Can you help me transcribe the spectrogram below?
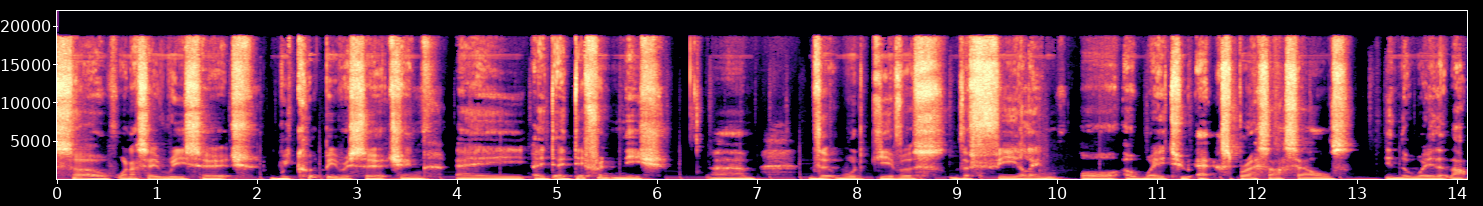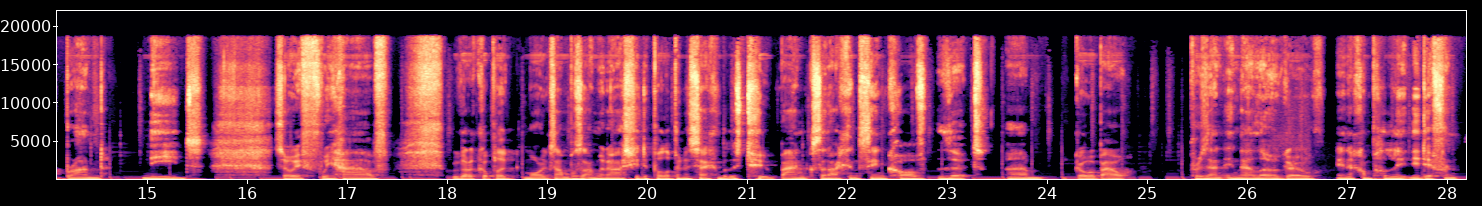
So when I say research, we could be researching a, a, a different niche um, that would give us the feeling or a way to express ourselves in the way that that brand needs. So if we have, we've got a couple of more examples that I'm going to ask you to pull up in a second, but there's two banks that I can think of that um, go about presenting their logo in a completely different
